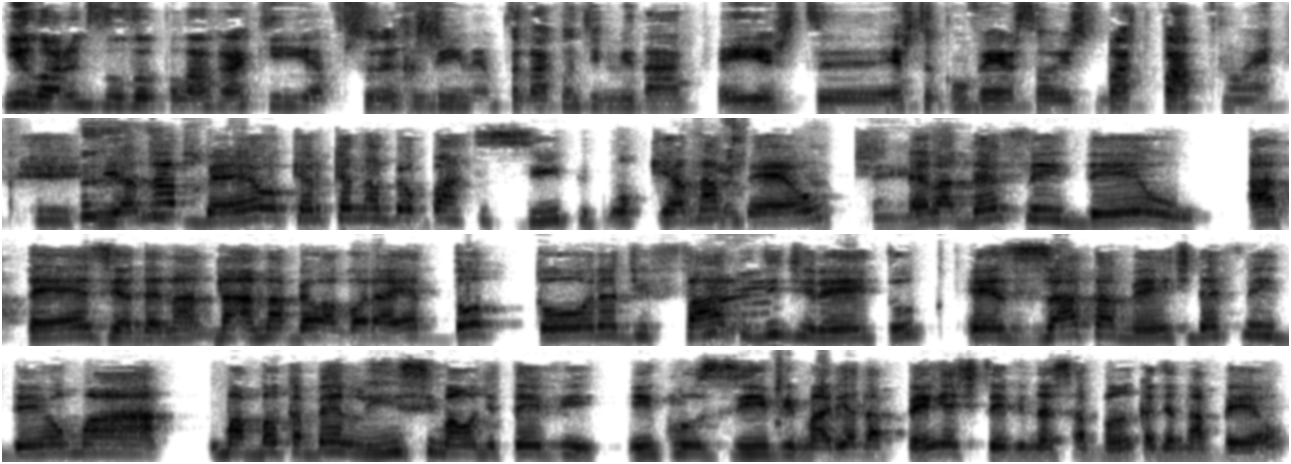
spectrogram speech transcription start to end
e agora devolvo a palavra aqui à professora Regina para dar continuidade a este, esta conversa ou este bate-papo, não é? E a Anabel, eu quero que a Anabel participe, porque a Anabel, ela defendeu a tese, a Anabel agora é doutora de fato de direito, exatamente, defendeu uma uma banca belíssima, onde teve, inclusive, Maria da Penha esteve nessa banca de Anabel.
